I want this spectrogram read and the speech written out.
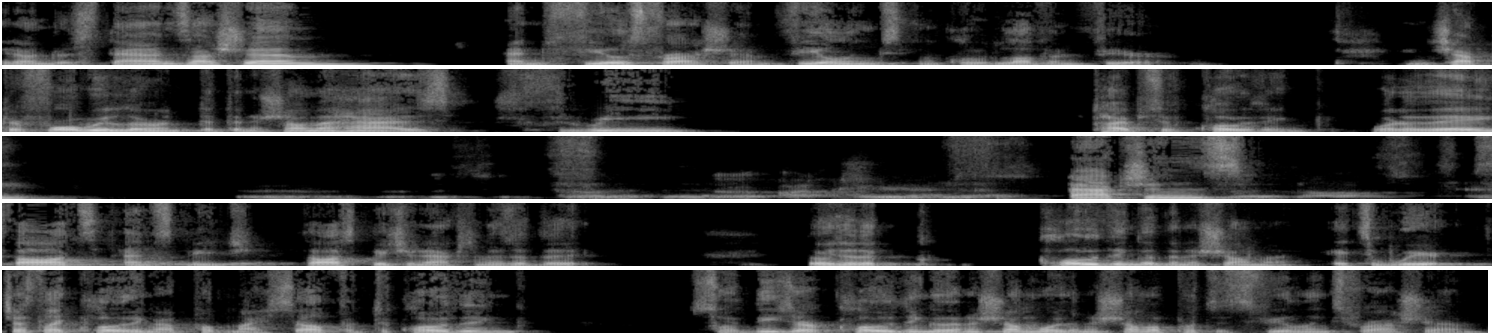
It understands Hashem and feels for Hashem. Feelings include love and fear. In chapter four, we learned that the neshama has three types of clothing. What are they? The, the, the, the actions, Actions, thoughts, thoughts, and speech. Thought, speech, and action. Those are the those are the clothing of the neshama. It's weird. Just like clothing, I put myself into clothing. So these are clothing of the neshama, where the neshama puts its feelings for Hashem.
